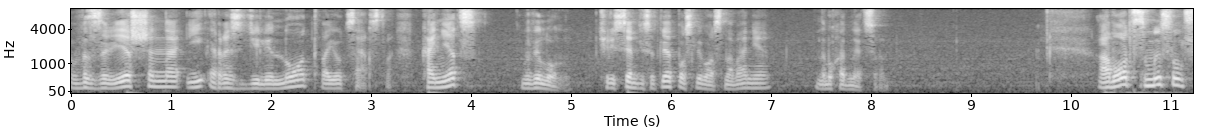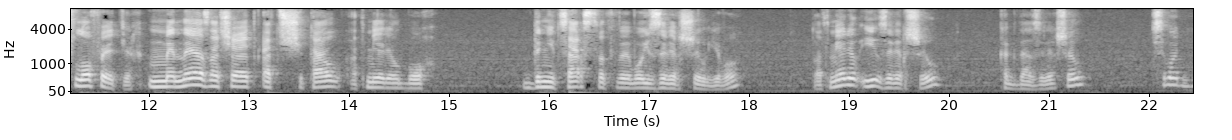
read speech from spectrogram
взвешено и разделено твое царство. Конец Вавилону. Через 70 лет после его основания на Навуходнецером. А вот смысл слов этих. Мене означает отсчитал, отмерил Бог. Дни царства твоего и завершил его. Отмерил и завершил. Когда завершил? Сегодня.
